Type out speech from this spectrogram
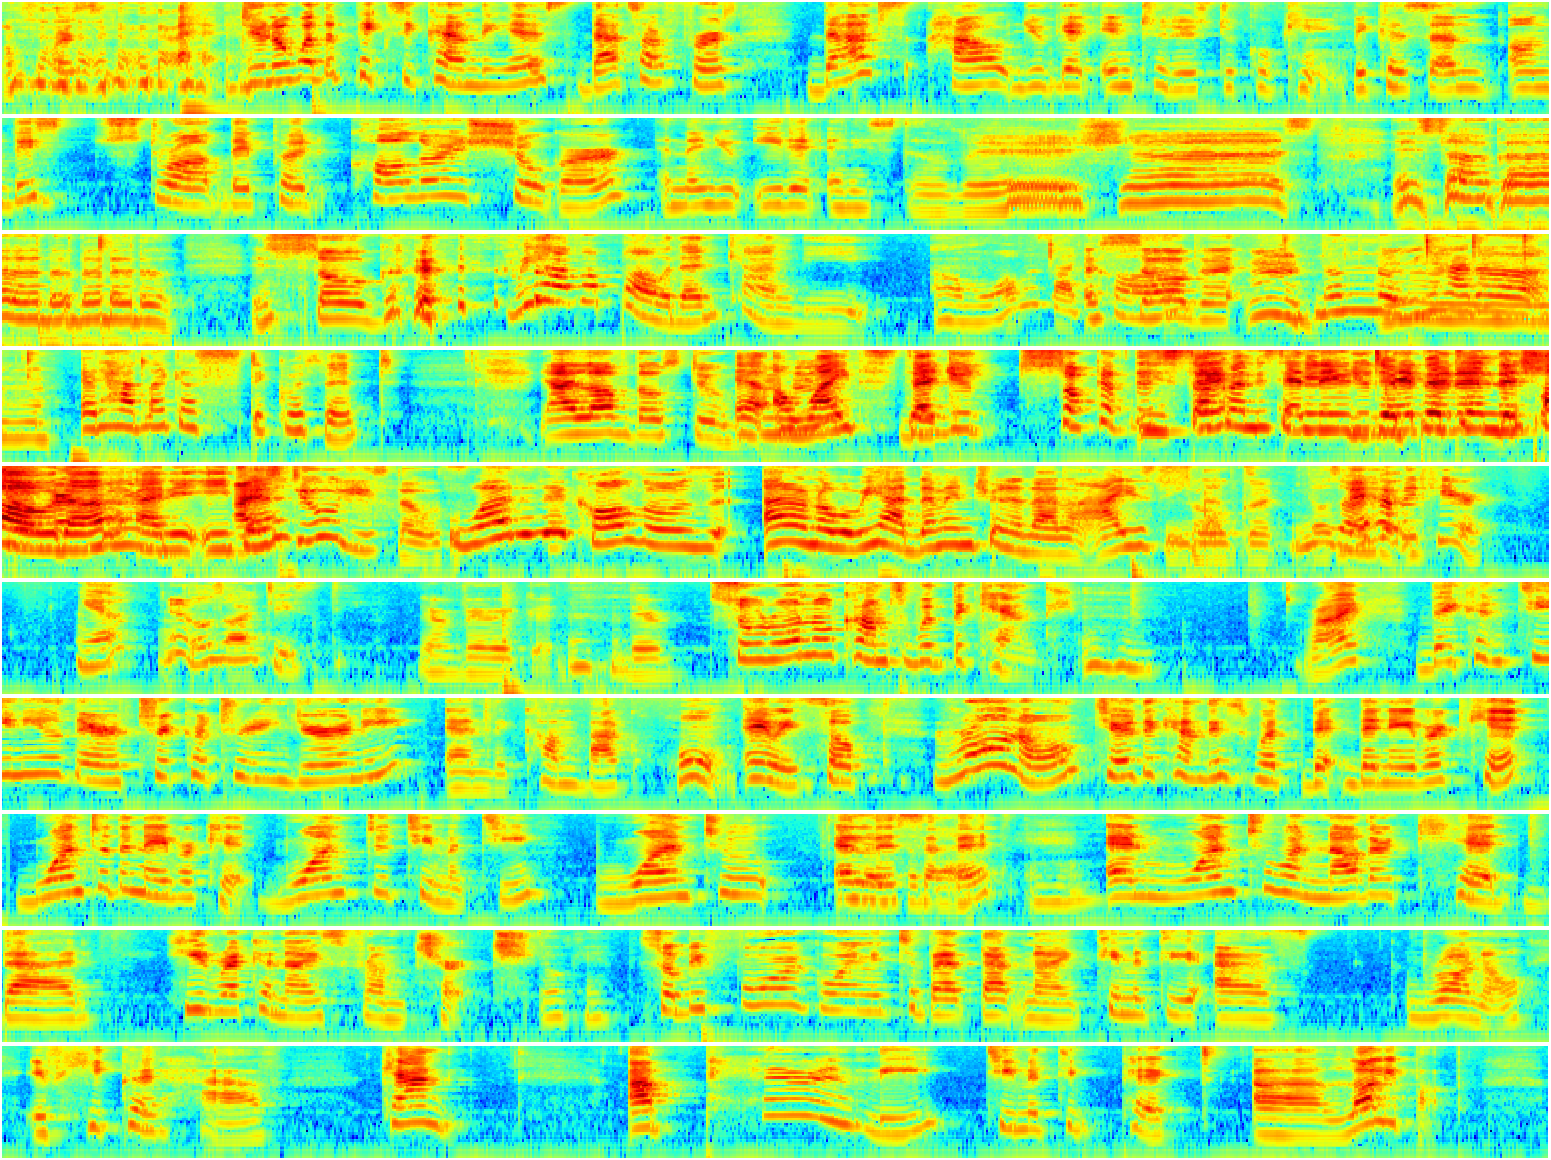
Of course you do. do you know what the pixie candy is? That's our first. That's how you get introduced to cocaine because on, on this straw they put colored sugar and then you eat it and it's delicious. It's so good. It's so good. we have a powdered candy. Um, what was that It's called? so good. Mm. No, no, no. We had a. It had like a stick with it. Yeah, I love those too. A- a white stick. that you suck at the You suck stick on the stick and then you dip it in the sugar. powder Mm. and you eat I it. I still use those. What do they call those? I don't know, but we had them in Trinidad, and I used to eat So that. good. Those they are have good. it here. Yeah? Yeah. those are tasty. They're very good. Mm-hmm. They're so Ronald comes with the candy. Right? They continue their trick or treating journey and they come back home. Anyway, so Ronald shared the candies with the, the neighbor kid. One to the neighbor kid, one to Timothy, one to Elizabeth, Elizabeth, mm-hmm. and one to another kid that he recognized from church. Okay. So before going into bed that night, Timothy asked Ronald if he could have candy. Apparently, Timothy picked a lollipop,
